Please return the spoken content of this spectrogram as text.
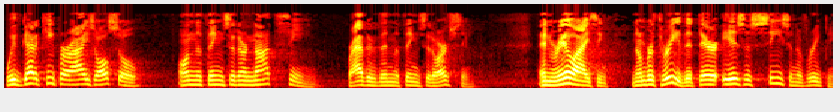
we've got to keep our eyes also on the things that are not seen rather than the things that are seen. And realizing, number three, that there is a season of reaping.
